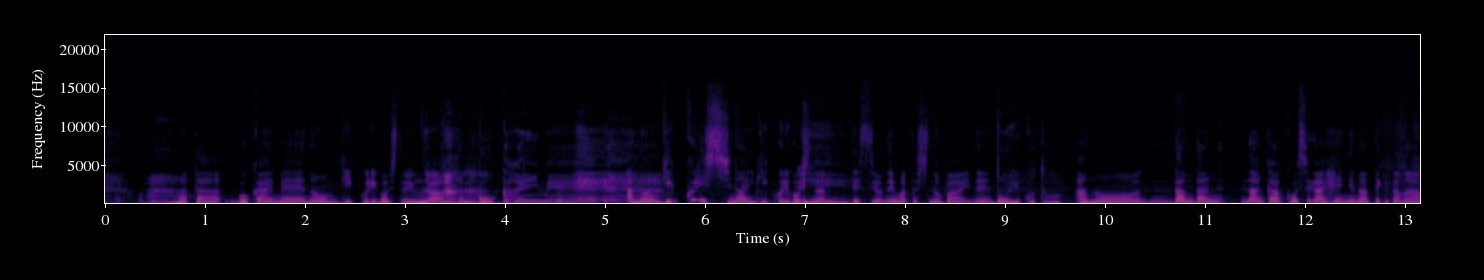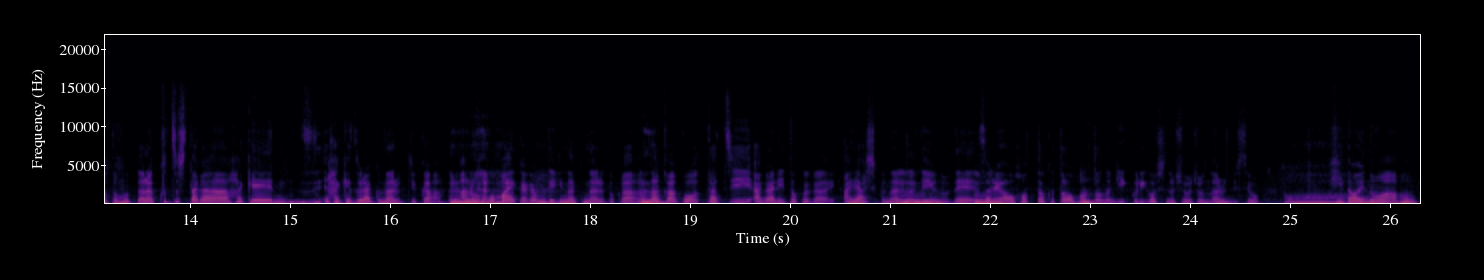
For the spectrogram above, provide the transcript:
また5回目のぎっくり腰というか。5回目あのぎっくりしないぎっくり腰なんですよね、私の場合ね。どういうこと？あのだんだんなんか腰が変になってきたなと思ったら靴下が履けず 履けづらくなるっていうかあのこう前かがみできなくなるとか、うん。なんかこう立ち上がりとかが怪しくなるっていうので、うんそれをほっとくと本当のぎっくり腰の症状になるんですよ、ひいどいのはほん、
